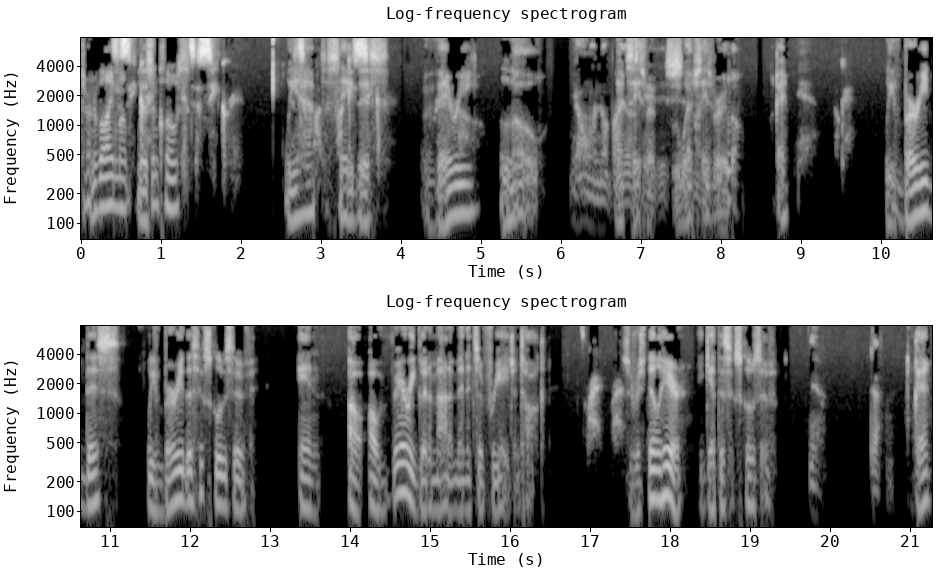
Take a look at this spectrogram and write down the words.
Turn the volume up. secret. Listen close. It's a secret. We it's have to say this secret. very low. You don't want nobody Web else says to hear very, this shit. web says very low. Okay. Yeah. Okay. We've buried this. We've buried this exclusive in a, a very good amount of minutes of free agent talk. So if you're still here, you get this exclusive. Yeah, definitely. Okay.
